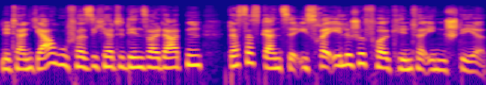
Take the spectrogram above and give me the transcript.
Netanyahu versicherte den Soldaten, dass das ganze israelische Volk hinter ihnen stehe.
